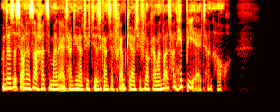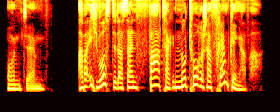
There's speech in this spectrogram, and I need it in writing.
Und das ist ja auch eine Sache zu meinen Eltern, die natürlich dieses ganze Fremdgehen natürlich locker waren, weil es waren Hippie-Eltern auch. Und ähm, aber ich wusste, dass sein Vater ein notorischer Fremdgänger war.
